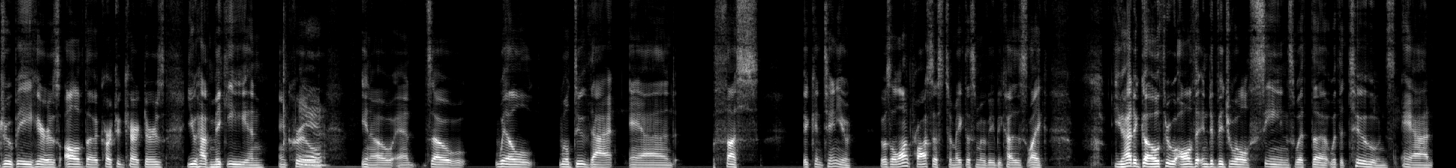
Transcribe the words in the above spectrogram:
Droopy, here's all of the cartoon characters. You have Mickey and and crew, Yeah. you know, and so we'll we'll do that, and thus it continued. It was a long process to make this movie because like you had to go through all the individual scenes with the with the tunes and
